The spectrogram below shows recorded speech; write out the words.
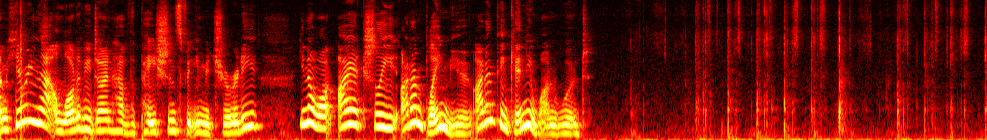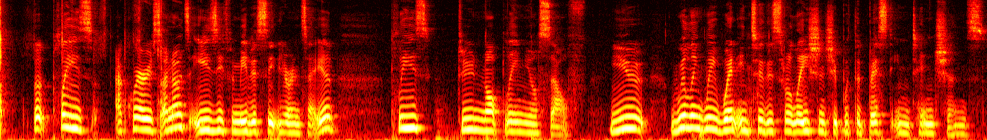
I'm hearing that a lot of you don't have the patience for immaturity. You know what? I actually, I don't blame you. I don't think anyone would. But please, Aquarius, I know it's easy for me to sit here and say it. Please do not blame yourself. You willingly went into this relationship with the best intentions.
